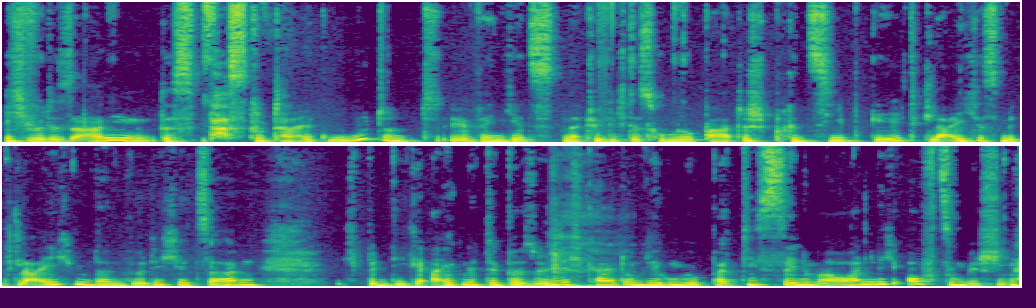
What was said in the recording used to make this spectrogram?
Ich würde sagen, das passt total gut. Und wenn jetzt natürlich das homöopathische Prinzip gilt, Gleiches mit Gleichem, dann würde ich jetzt sagen, ich bin die geeignete Persönlichkeit, um die Homöopathie-Szene mal ordentlich aufzumischen.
